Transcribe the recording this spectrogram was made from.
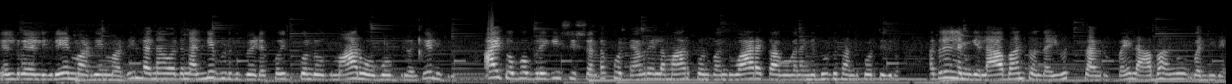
ಎಲ್ಲರೂ ಹೇಳಿದ್ರು, ಏನ್ ಮಾಡುದು ಏನ್ ಮಾಡುದು? ಇಲ್ಲ, ನಾವು ಅದನ್ನ ಅಲ್ಲೇ ಬಿಡುದು ಬೇಡ, ಕೊಯ್ದುಕೊಂಡು ಹೋಗಿ ಮಾರು ಒಬ್ಬೊಬ್ರು ಅಂತ ಹೇಳಿದ್ರು. ಆಯ್ತು ಒಬ್ಬೊಬ್ಬರಿಗೆ ಇಷ್ಟಿಷ್ಟು ಅಂತ ಕೊಟ್ಟೆ. ಅವರೆಲ್ಲ ಮಾರ್ಕೊಂಡು ಬಂದು ವಾರಕ್ಕಾಗುವಾಗ ನಂಗೆ ದುಡ್ಡು ತಂದು ಕೊಡ್ತಿದ್ರು. ಅದರಲ್ಲಿ ನಮಗೆ ಲಾಭ ಅಂತ ಒಂದು ಐವತ್ತು ಸಾವಿರ ರೂಪಾಯಿ ಲಾಭನೂ ಬಂದಿದೆ.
